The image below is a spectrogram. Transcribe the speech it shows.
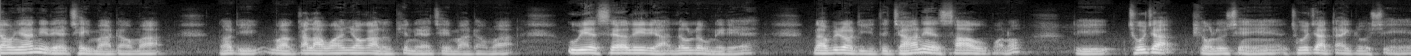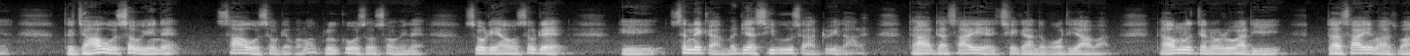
ရောင်ရမ်းနေတဲ့အချိန်မှာတောင်မှเนาะဒီဟိုကာလာဝမ်းယောဂလိုဖြစ်နေတဲ့အချိန်မှာတောင်မှဥရဲ့ cell လေးတွေကအလုံးလုံးနေတယ် နောက်ပြီးတော့ဒီတကြားနဲ့စားဖို့ပေါ့နော်ဒီချိုးကြဖြော်လို့ရှိရင်ချိုးကြတိုက်လို့ရှိရင်တကြားကိုစုပ်ရင်းနဲ့စားကိုစုပ်တယ်ပေါ့နော်ဂလူကိုဆိုစုပ်ရင်းနဲ့ဆိုဒီယမ်ကိုစုပ်တဲ့ဒီစနစ်ကမပြတ်စည်းဘူးဆိုတာတွေ့လာတယ်ဒါဓာတ်စားရဲ့အခြေခံသဘောတရားပါဒါမှမဟုတ်ကျွန်တော်တို့ကဒီ ဓာတ်စားရည်မှာဘာ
